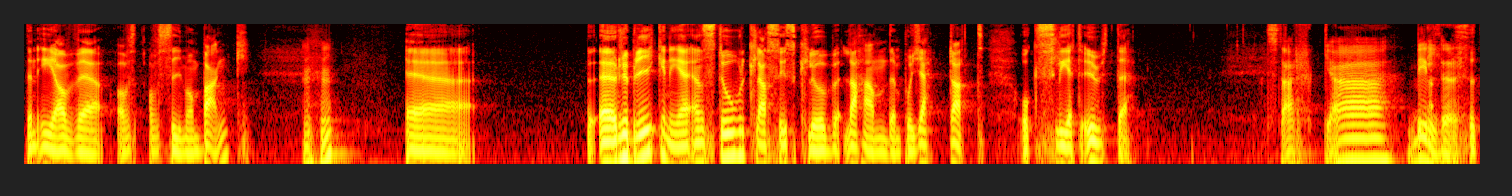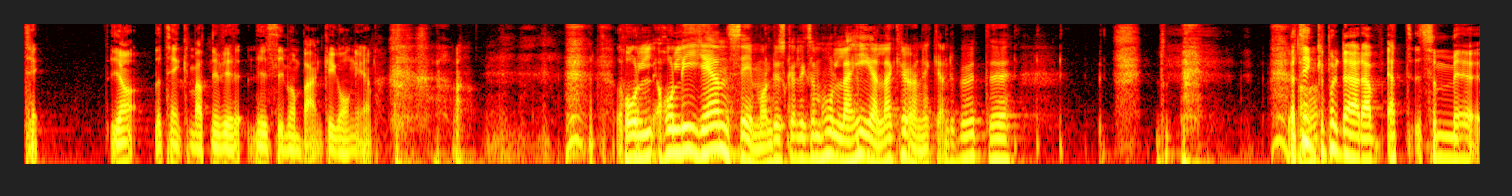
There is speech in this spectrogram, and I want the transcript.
Den är av, eh, av, av Simon Bank. Mhm. Eh, eh, rubriken är En stor klassisk klubb la handen på hjärtat och slet ut det. Starka bilder. Så tänk, ja, då tänker man att nu är, nu är Simon Bank igång igen. Håll, håll igen Simon, du ska liksom hålla hela krönikan. Du behöver inte... Jag tänker på det där att, som... eh,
